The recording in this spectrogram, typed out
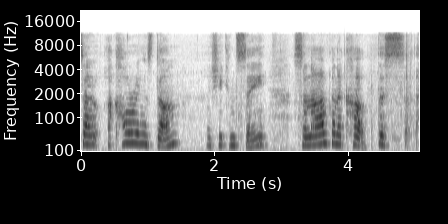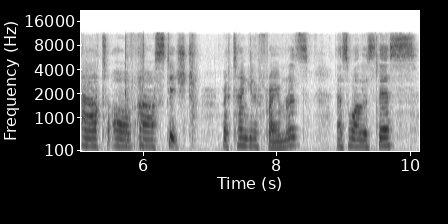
So our colouring is done, as you can see. So now I'm going to cut this out of our stitched rectangular framelits, as well as this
